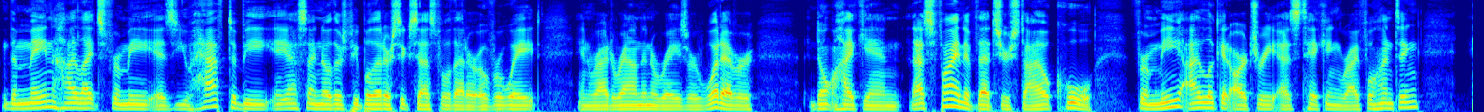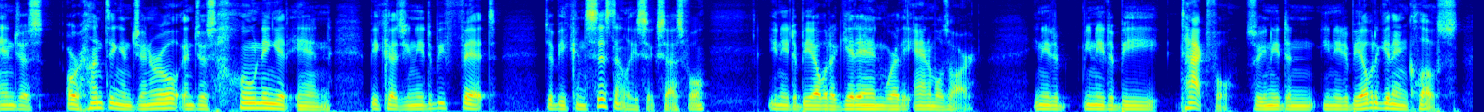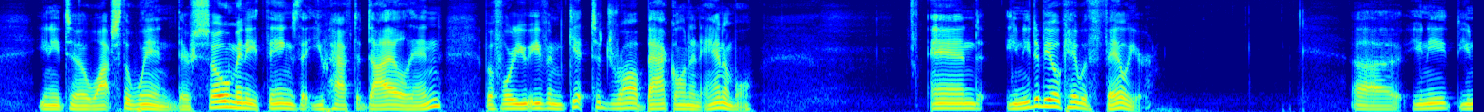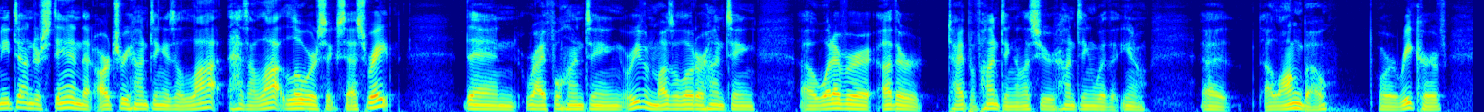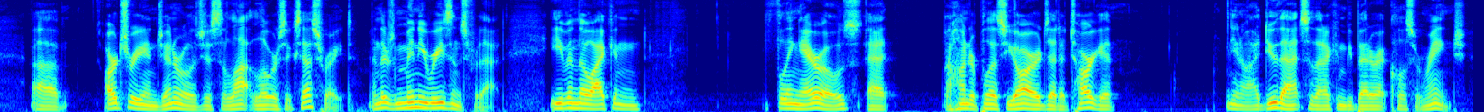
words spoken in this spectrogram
The main highlights for me is you have to be. Yes, I know there's people that are successful that are overweight and ride around in a razor, whatever don't hike in. That's fine if that's your style. Cool. For me, I look at archery as taking rifle hunting and just, or hunting in general, and just honing it in because you need to be fit to be consistently successful. You need to be able to get in where the animals are. You need to, you need to be tactful. So you need to, you need to be able to get in close. You need to watch the wind. There's so many things that you have to dial in before you even get to draw back on an animal and you need to be okay with failure. Uh, you need you need to understand that archery hunting is a lot has a lot lower success rate than rifle hunting or even muzzleloader hunting, uh, whatever other type of hunting, unless you're hunting with you know a, a longbow or a recurve. Uh, archery in general is just a lot lower success rate, and there's many reasons for that. Even though I can fling arrows at 100 plus yards at a target, you know, I do that so that I can be better at closer range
